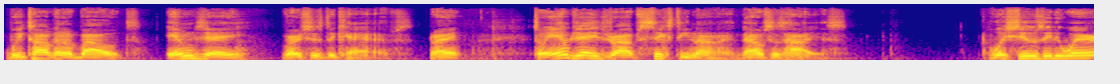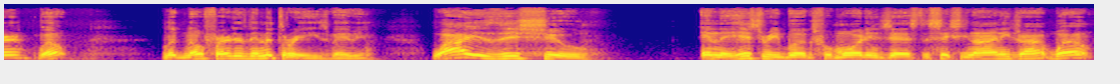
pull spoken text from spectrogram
We talking about MJ versus the Cavs, right? So MJ dropped 69. That was his highest. What shoes did he wear? Well, look no further than the threes, baby. Why is this shoe in the history books for more than just the 69 he dropped? Well,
